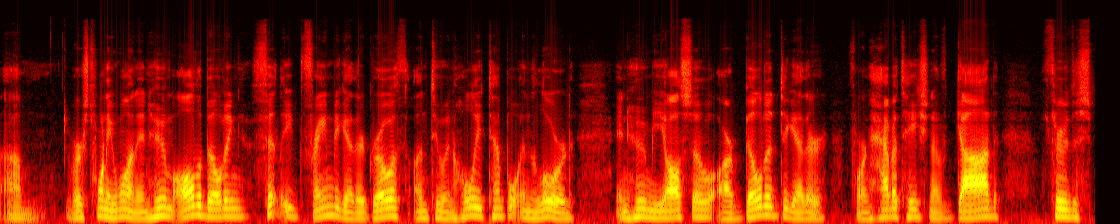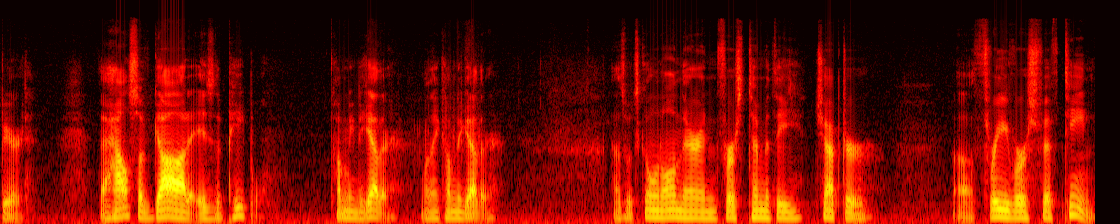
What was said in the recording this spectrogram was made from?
Um, verse 21 In whom all the building fitly framed together groweth unto an holy temple in the Lord, in whom ye also are builded together for an habitation of God through the Spirit. The house of God is the people coming together when they come together. That's what's going on there in 1 Timothy chapter uh, 3 verse 15.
